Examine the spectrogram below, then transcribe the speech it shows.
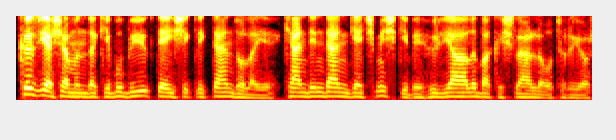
Kız yaşamındaki bu büyük değişiklikten dolayı kendinden geçmiş gibi hülyalı bakışlarla oturuyor.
